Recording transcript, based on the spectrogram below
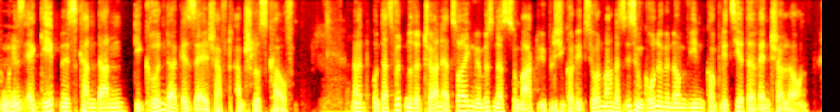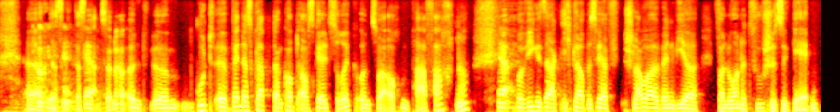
Und mhm. das Ergebnis kann dann die Gründergesellschaft am Schluss kaufen. Und das wird einen Return erzeugen. Wir müssen das zu marktüblichen Konditionen machen. Das ist im Grunde genommen wie ein komplizierter Venture Loan. Äh, okay, das, das ja. Ganze. Ne? Und ähm, gut, äh, wenn das klappt, dann kommt auch das Geld zurück und zwar auch ein paarfach. Ne? Ja. Aber wie gesagt, ich glaube, es wäre schlauer, wenn wir verlorene Zuschüsse gäben,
